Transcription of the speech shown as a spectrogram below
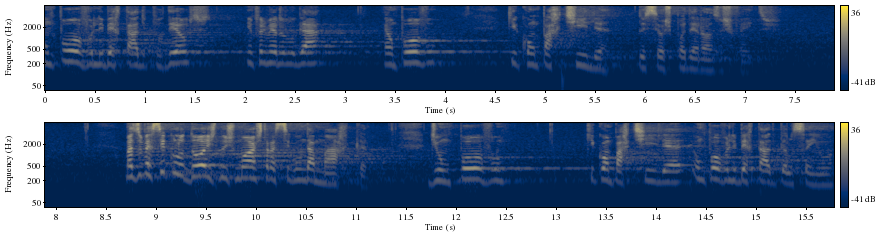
Um povo libertado por Deus, em primeiro lugar, é um povo que compartilha dos seus poderosos feitos. Mas o versículo 2 nos mostra a segunda marca de um povo que compartilha, um povo libertado pelo Senhor.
